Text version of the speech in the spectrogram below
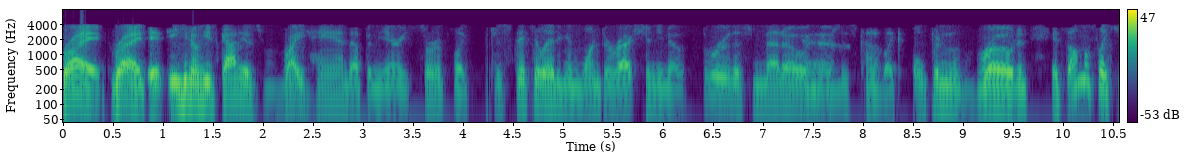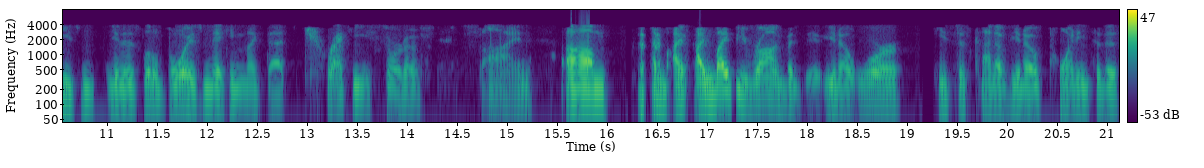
right right it, you know he's got his right hand up in the air he's sort of like gesticulating in one direction you know through this meadow yeah. and there's this kind of like open road and it's almost like he's you know this little boy is making like that trekkie sort of sign. Um, I, I might be wrong, but you know, or he's just kind of you know pointing to this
